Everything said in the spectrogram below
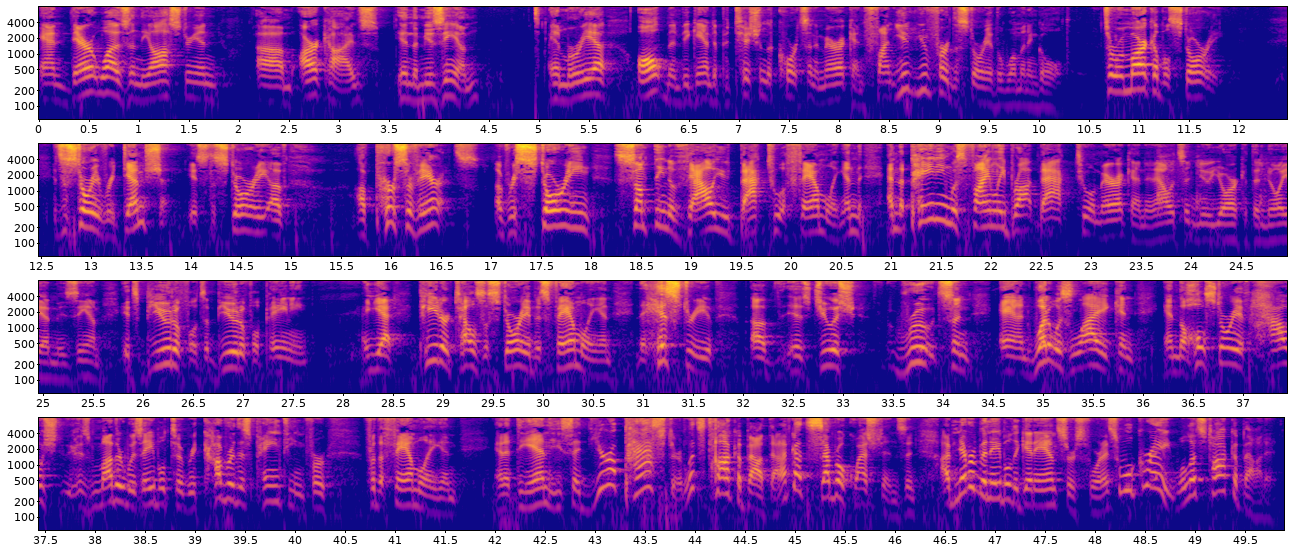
And there it was in the Austrian um, archives in the museum, and Maria Altmann began to petition the courts in America and find. You, you've heard the story of the woman in gold. It's a remarkable story. It's a story of redemption, it's the story of, of perseverance, of restoring something of value back to a family. And, and the painting was finally brought back to America, and now it's in New York at the Neue Museum. It's beautiful, it's a beautiful painting. And yet, Peter tells the story of his family and the history of, of his Jewish roots and, and what it was like and, and the whole story of how she, his mother was able to recover this painting for, for the family. And, and at the end, he said, You're a pastor. Let's talk about that. I've got several questions, and I've never been able to get answers for it. I said, Well, great. Well, let's talk about it.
